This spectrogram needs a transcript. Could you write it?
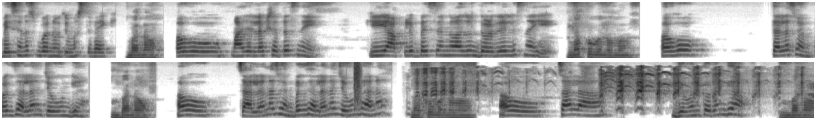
बेसनच बनवते मस्तपैकी बनव. अहो माझ्या लक्षातच नाही की आपले बेसन अजून दळलेलंच नाहीये. नको बनव मग. अहो चला स्वयंपाक झाला जेवून घ्या. बनव. अहो चाला ना स्वयंपाक झाला ना जेवून घ्या ना. नको बनव अहो चला. जेवण करून घ्या. बनव.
